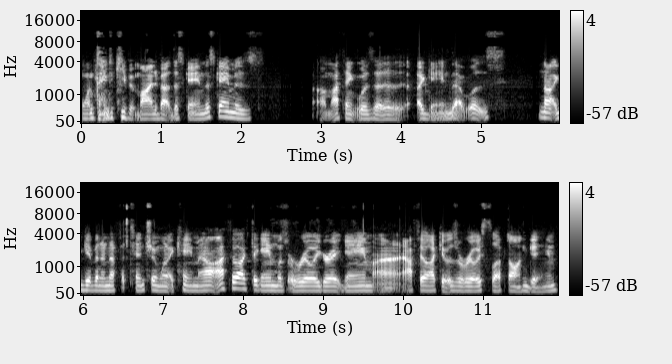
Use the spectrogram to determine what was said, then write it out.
one thing to keep in mind about this game. This game is, um, I think, was a, a game that was not given enough attention when it came out. I feel like the game was a really great game. I, I feel like it was a really slept on game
